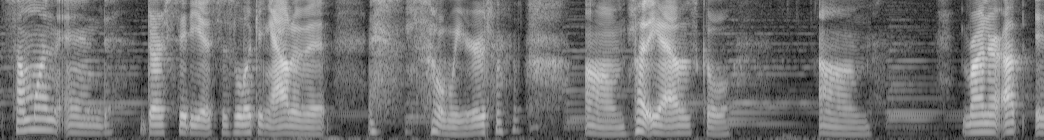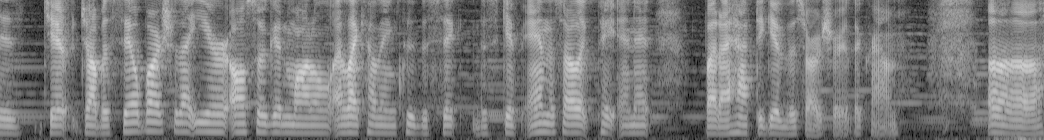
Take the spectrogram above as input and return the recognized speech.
someone and Darth Sidious just looking out of it. it's so weird. Um, but yeah, it was cool. Um, runner up is J- Jabba's sail barge for that year. Also a good model. I like how they include the sick, the skiff, and the Sarlacc pit in it. But I have to give the Star Destroyer the crown. Uh,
